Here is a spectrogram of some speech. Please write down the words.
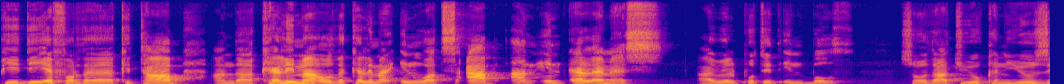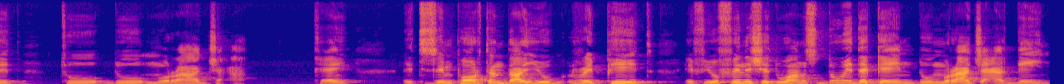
pdf for the kitab and the kalima or the kalima in whatsapp and in lms i will put it in both so that you can use it to do muraja'a. Okay it is important that you repeat. If you finish it once do it again. Do muraja again.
